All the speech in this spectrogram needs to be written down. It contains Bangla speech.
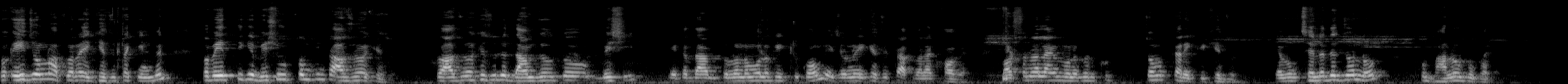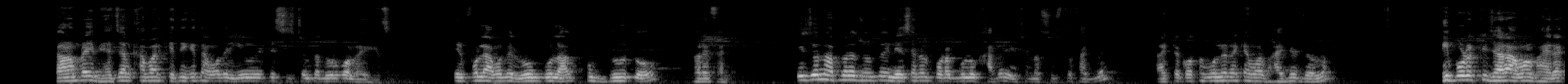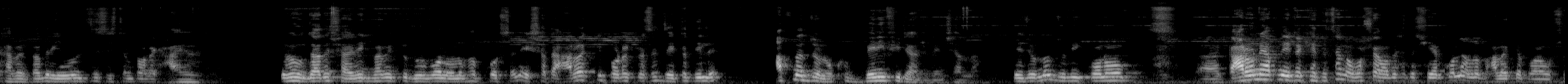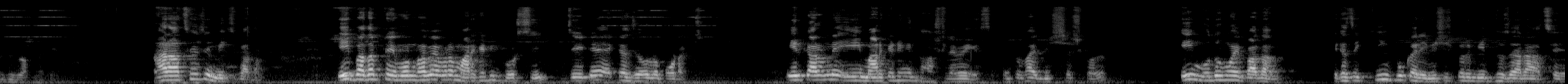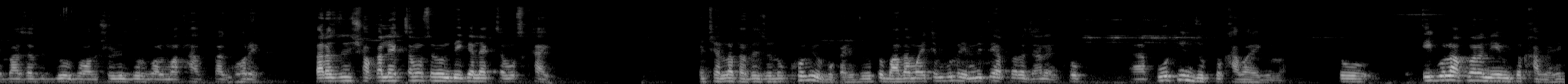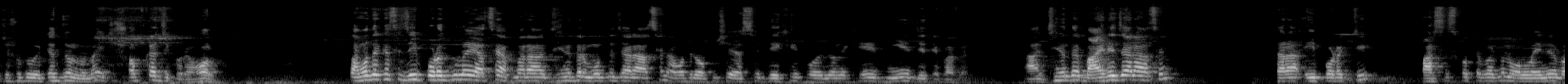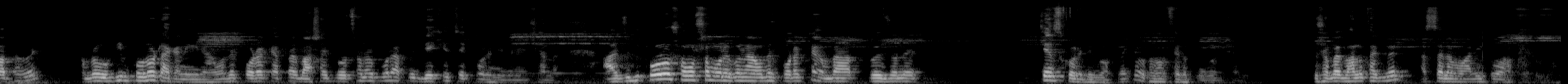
তো এই জন্য আপনারা এই খেজুরটা কিনবেন। তবে এর থেকে বেশি উত্তম কিন্তু আজোয়া খেজুর। তো আজোয়া খেজুরের দাম যেহেতু বেশি এটা দাম তুলনামূলক একটু কম, এই জন্য এই খেজুরটা আপনারা খাবেন পার্সোনালি আমি মনে করি খুব চমৎকার একটি খেজুর এবং ছেলেদের জন্য খুব ভালো উপকারী। কারণ আমরা এই ভেজাল খাবার খেতে খেতে আমাদের ইমিউনিটি সিস্টেমটা দুর্বল হয়ে গেছে। এর ফলে আমাদের রোগগুলা খুব দ্রুত ধরে ফেলে। এই জন্য আপনারা যত এই ন্যাচারাল প্রোডাক্টগুলো খাবেন ইনশাল্লাহ সুস্থ থাকবেন। আর একটা কথা বলে রাখি আমার ভাইদের জন্য। এই প্রোডাক্টটি যারা আমার ভাইরা খাবেন, তাদের ইমিউনিটি সিস্টেমটা অনেক হাই হয়ে যাবে। এবং যাদের শারীরিকভাবে একটু দুর্বল অনুভব করছেন, এর সাথে আরও একটি প্রোডাক্ট আছে যেটা দিলে আপনার জন্য খুব বেনিফিট আসবে ইনশাল্লাহ এই জন্য যদি কোনো কারণে আপনি এটা খেতে চান, অবশ্যই আমাদের সাথে শেয়ার করলে আমরা ভালো একটা পরামর্শ দিব আপনাকে। আর আছে যে মিক্স বাদাম। এই বাদামটা এমনভাবে আমরা মার্কেটিং করছি যে এটা একটা যৌন প্রোডাক্টের কারণে এই মার্কেটিংয়ে ধস লেগে গেছে। কিন্তু ভাই, বিশ্বাস করুন, এই মধুময় বাদাম, এটা যে কি উপকারী? বিশেষ করে বৃদ্ধ যারা আছে বা যাদের দুর্বল, শরীর দুর্বল, মাথা বা ঘরে, তারা যদি সকালে এক চামচ এবং বিকেলে এক চামচ খায় ইনশাল্লাহ তাদের জন্য খুবই উপকারী। যেহেতু বাদাম আইটেমগুলো এমনিতেই আপনারা জানেন, খুব প্রোটিনযুক্ত খাবার এগুলো। তো এইগুলো আপনারা নিয়মিত খাবেন। এটা শুধু এটার জন্য না, এটা সব কাজই করে অল তো আমাদের কাছে যেই প্রোডাক্টগুলোই আছে, আপনারা ঝিনেদার মধ্যে যারা আছেন, আমাদের অফিসে আছে দেখে, প্রয়োজনে খেয়ে নিয়ে যেতে পারবেন। আর ঝিনেদার বাইরে যারা আছেন, তারা এই প্রোডাক্টটি পারচেস করতে পারবেন অনলাইনের মাধ্যমে। আমরা অগ্রিম কোনো টাকা নিই না। আমাদের প্রোডাক্ট আপনার বাসায় পৌঁছানোর পর আপনি দেখে চেক করে নেবেন ইনশাল্লাহ আর যদি কোনো সমস্যা মনে করেন আমাদের প্রোডাক্টটা আমরা প্রয়োজনে চেঞ্জ করে দেবো আপনাকে অথবা ফেরত নেব ইনশাল্লাহ তো সবাই ভালো থাকবেন। আসসালামু আলাইকুম রহমতুল্লাহ।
